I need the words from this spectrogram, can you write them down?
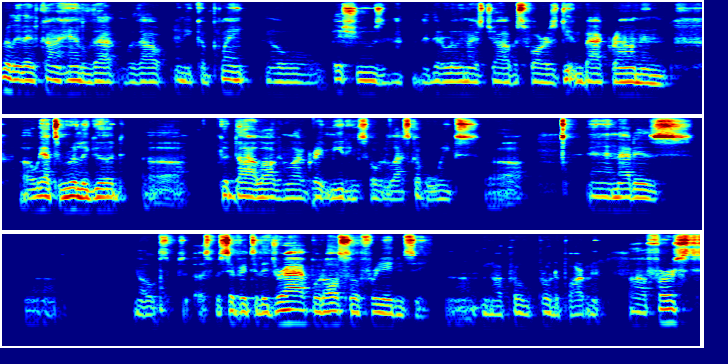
Really, they've kind of handled that without any complaint, no issues. And they did a really nice job as far as getting background, and uh, we had some really good uh, good dialogue and a lot of great meetings over the last couple weeks. Uh, and that is uh, you know, sp- uh, specific to the draft, but also free agency. Um, you know, our pro pro department. Uh, first,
